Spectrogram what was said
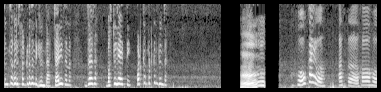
तुमच्या घरी सगळेजण घेऊन जा. चारही जण जा जा बसलेले आहेत ते पटकन पटकन घेऊन जा हो काय हो असं हो हो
